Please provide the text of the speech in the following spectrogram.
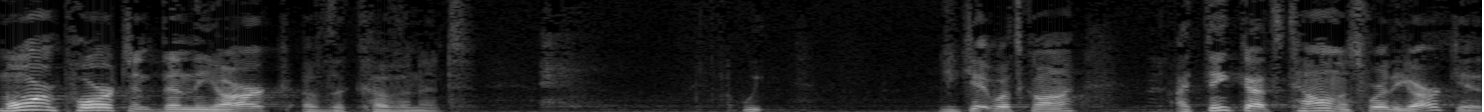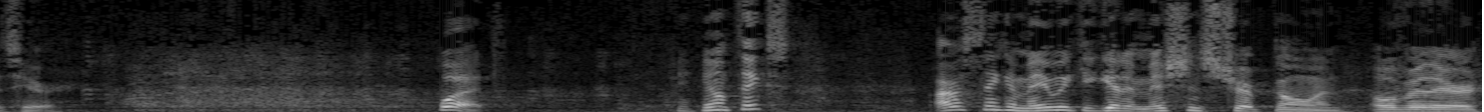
more important than the Ark of the Covenant? We, you get what's going on? I think God's telling us where the Ark is here. what? You don't think so? I was thinking maybe we could get a missions trip going over there.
